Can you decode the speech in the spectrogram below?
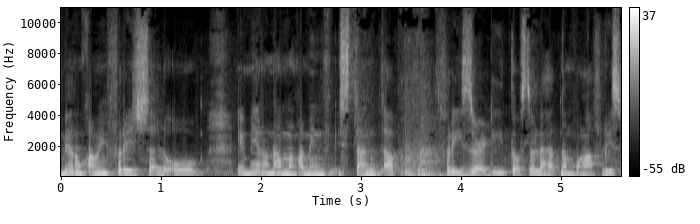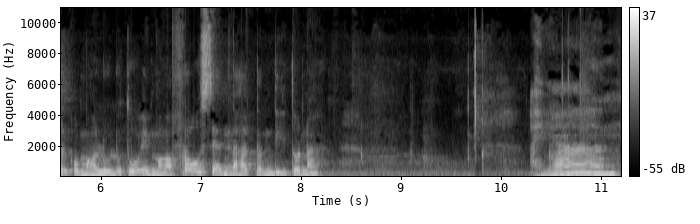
meron kaming fridge sa loob. Eh, meron naman kaming stand-up freezer dito. So, lahat ng mga freezer ko, mga lulutuin, mga frozen, lahat nandito na. Ayan.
